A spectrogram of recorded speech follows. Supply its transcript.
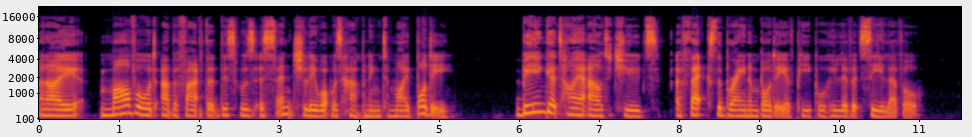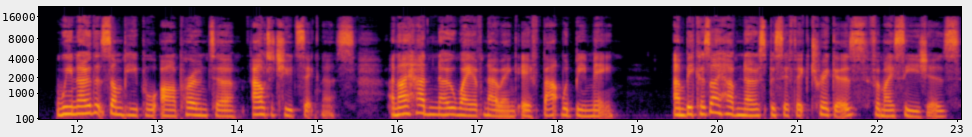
and I marveled at the fact that this was essentially what was happening to my body. Being at higher altitudes affects the brain and body of people who live at sea level. We know that some people are prone to altitude sickness, and I had no way of knowing if that would be me. And because I have no specific triggers for my seizures,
